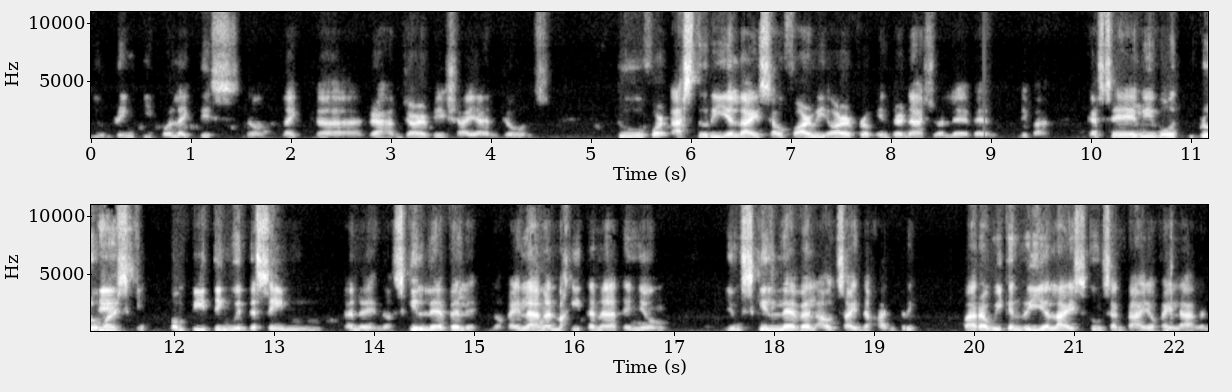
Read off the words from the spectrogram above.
you bring people like this, no, like uh, Graham Jarvis, Cheyenne Jones, to for us to realize how far we are from international level, di ba? Kasi we won't improve our Yes. skill competing with the same ano eh, no, skill level eh. No? Kailangan makita natin yung yung skill level outside the country para we can realize kung saan tayo kailangan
